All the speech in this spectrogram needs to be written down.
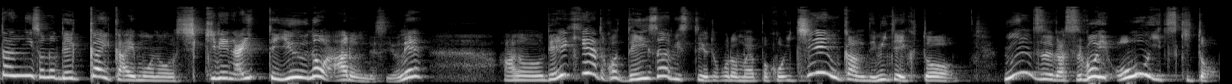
単にそのでっかい買い物をしきれないっていうのはあるんですよね。あの、デイケアとかデイサービスっていうところもやっぱこう1年間で見ていくと、人数がすごい多い月と、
